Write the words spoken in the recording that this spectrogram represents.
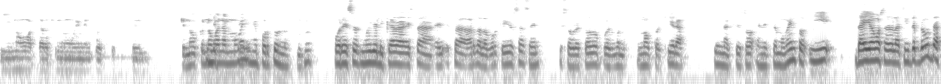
y no estar haciendo movimientos este, que no, que no van al momento. Inoportunos. Uh -huh. Por eso es muy delicada esta, esta ardua labor que ellos hacen y sobre todo, pues bueno, no cualquiera tiene acceso en este momento. Y de ahí vamos a la siguiente pregunta.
